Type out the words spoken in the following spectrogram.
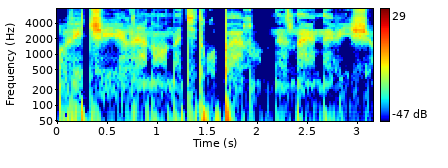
У відчаї я глянула на тітку Пех, не знаю навіщо.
